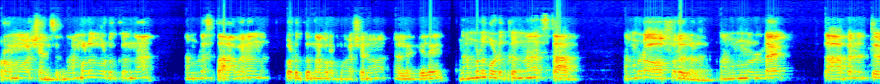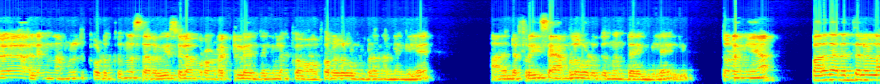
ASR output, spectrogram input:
പ്രൊമോഷൻസ് നമ്മൾ കൊടുക്കുന്ന നമ്മുടെ സ്ഥാപനം കൊടുക്കുന്ന പ്രൊമോഷനോ അല്ലെങ്കിൽ നമ്മൾ കൊടുക്കുന്ന സ്ഥാ നമ്മുടെ ഓഫറുകൾ നമ്മളുടെ സ്ഥാപനത്തിലോ അല്ലെങ്കിൽ നമ്മൾ കൊടുക്കുന്ന സർവീസിലോ പ്രോഡക്റ്റിലോ എന്തെങ്കിലുമൊക്കെ ഓഫറുകൾ ഉണ്ടെന്നുണ്ടെങ്കിൽ അതിന്റെ ഫ്രീ സാമ്പിൾ കൊടുക്കുന്നുണ്ടെങ്കിൽ തുടങ്ങിയ പലതരത്തിലുള്ള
